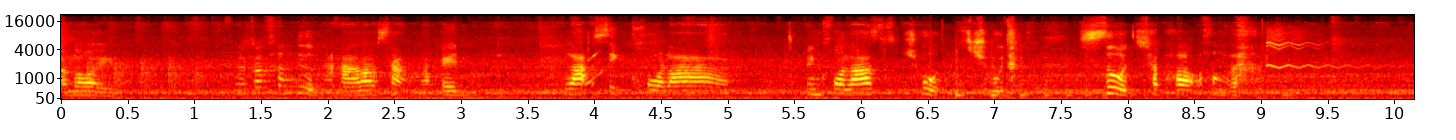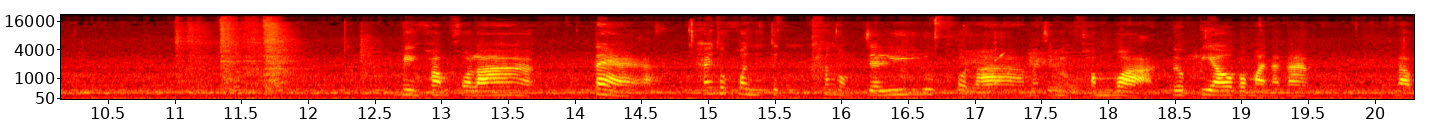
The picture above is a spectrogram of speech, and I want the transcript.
อร่อย แล้วก็เครื่องดื่มนะคะ เราสั่งมาเป็นละสิกโคลา เป็นโคลาสูตรสูตรสูตรเฉพาะของร้าน มีความโคลาแต่ให้ทุกคนนึกถึงขนมเจลลี่ลูกโคลามันจะมีความหวานเปรี้ยวๆประมาณนั้นนะแบบ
